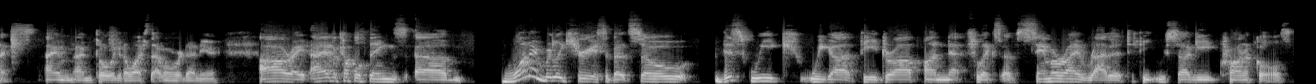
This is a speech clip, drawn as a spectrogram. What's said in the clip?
Nice. I'm I'm totally gonna watch that when we're done here. All right, I have a couple things. Um, one I'm really curious about. So this week we got the drop on Netflix of Samurai Rabbit: The Usagi Chronicles.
